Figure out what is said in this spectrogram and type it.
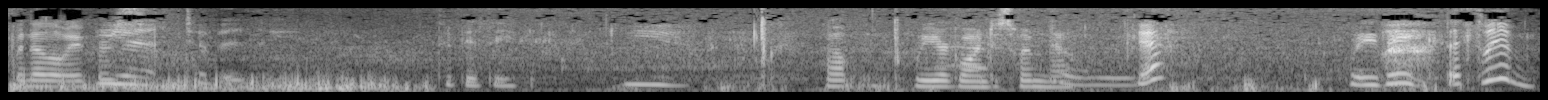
vanilla wafers? Yeah, too busy. Too busy. Yeah. Well, we are going to swim now. Yeah? What do you think? Let's swim.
